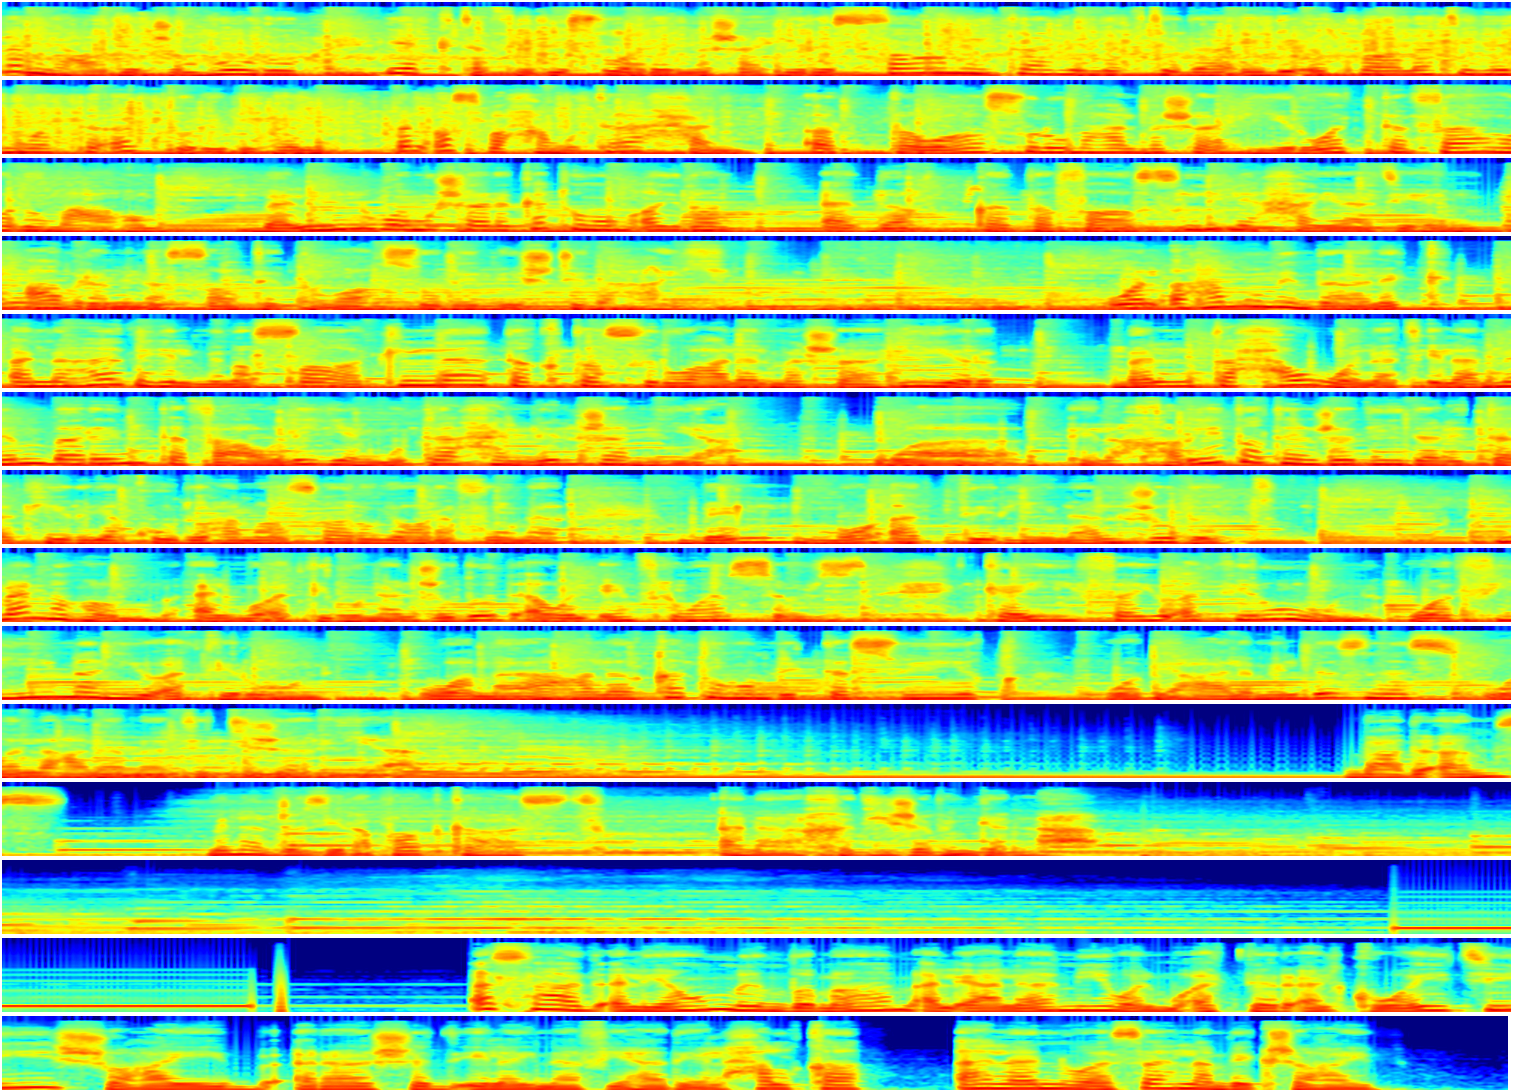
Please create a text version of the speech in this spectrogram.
لم يعد الجمهور يكتفي بصور المشاهير الصامتة للاقتداء بإطلالتهم والتأثر بهم بل أصبح متاحا التواصل مع المشاهير والتفاعل معهم بل ومشاركتهم أيضا أدق تفاصيل حياتهم عبر منصات التواصل الاجتماعي. والأهم من ذلك أن هذه المنصات لا تقتصر على المشاهير بل تحولت إلى منبر تفاعلي متاح للجميع. وإلى خريطة جديدة للتاثير يقودها من صاروا يعرفون بالمؤثرين الجدد. من هم المؤثرون الجدد أو ال influencers؟ كيف يؤثرون؟ وفي من يؤثرون؟ وما علاقتهم بالتسويق وبعالم ال business والعلامات التجارية؟ بعد أمس من الجزيرة بودكاست أنا خديجة بن قنة. أسعد اليوم بانضمام الإعلامي والمؤثر الكويتي شعيب راشد إلينا في هذه الحلقة. أهلا وسهلا بك شعيب.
